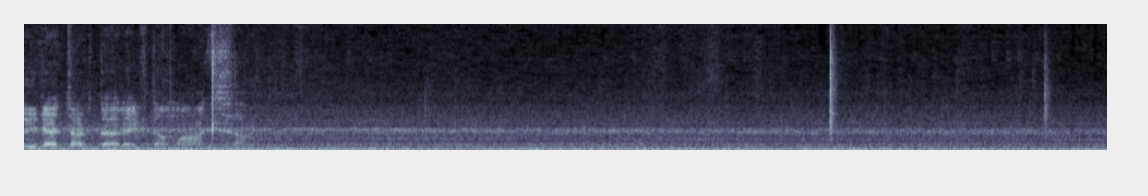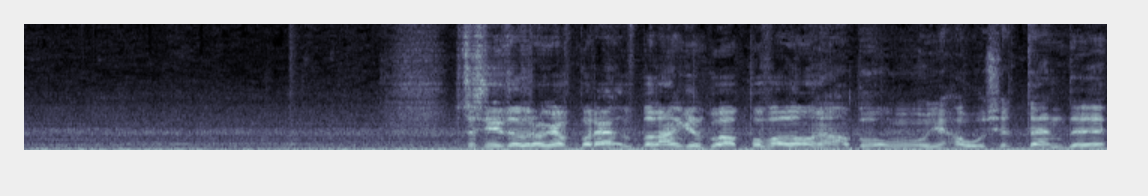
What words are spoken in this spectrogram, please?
I retarderek na maksa. Wcześniej ta droga w, Balangen była powalona, bo jechało się tędy,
